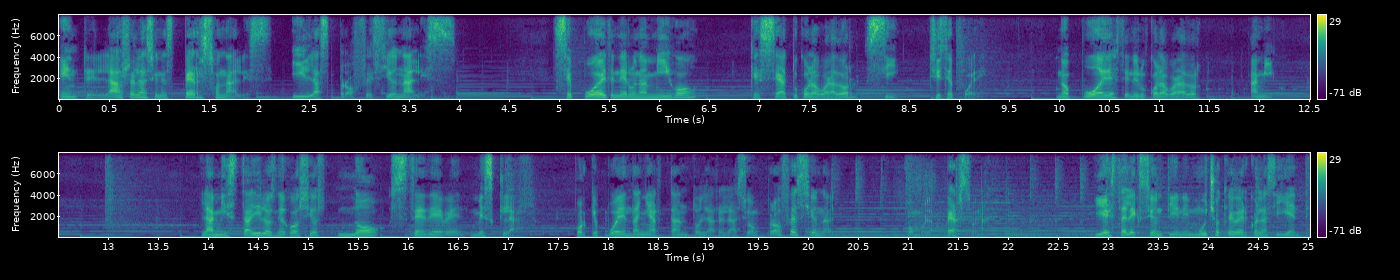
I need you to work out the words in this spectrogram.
entre las relaciones personales y las profesionales. ¿Se puede tener un amigo que sea tu colaborador? Sí, sí se puede. No puedes tener un colaborador amigo. La amistad y los negocios no se deben mezclar porque pueden dañar tanto la relación profesional como la personal. Y esta lección tiene mucho que ver con la siguiente,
